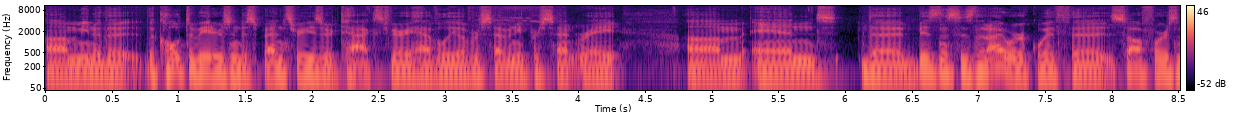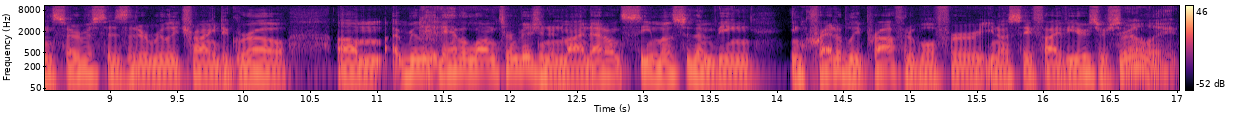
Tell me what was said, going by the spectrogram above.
Um, you know, the, the cultivators and dispensaries are taxed very heavily over 70% rate. Um, and the businesses that I work with, the softwares and services that are really trying to grow, um, really they have a long-term vision in mind. I don't see most of them being incredibly profitable for you know say five years or so. Really?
